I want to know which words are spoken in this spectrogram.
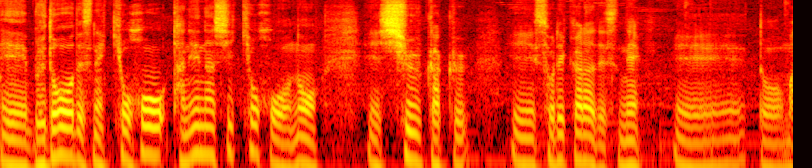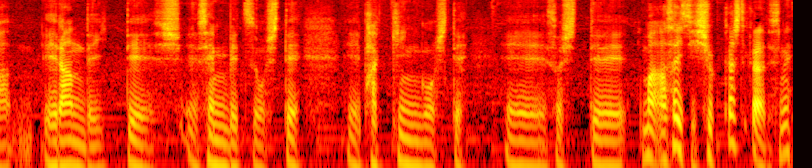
えー、ブドウですね巨峰種なし巨峰の、えー、収穫、えー、それからですね、えーとまあ、選んでいって選別をして、えー、パッキングをして、えー、そして、まあ、朝一出荷してからですね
